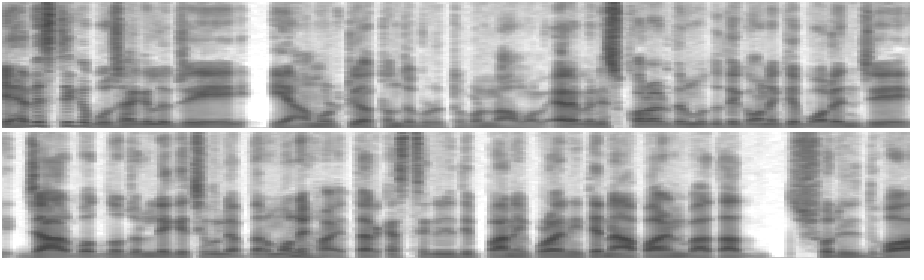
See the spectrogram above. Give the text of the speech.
এই হাদিস থেকে বোঝা গেল যে এই আমলটি অত্যন্ত গুরুত্বপূর্ণ আমল। অ্যারাবিয়ান স্কলারদের মধ্যে থেকে অনেকে বলেন যে যার বদনজর লেগেছে বলে আপনার মনে হয়, তার কাছ থেকে যদি পানি পড়া নিতে না পারেন বা তার শরীর ধোয়া,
